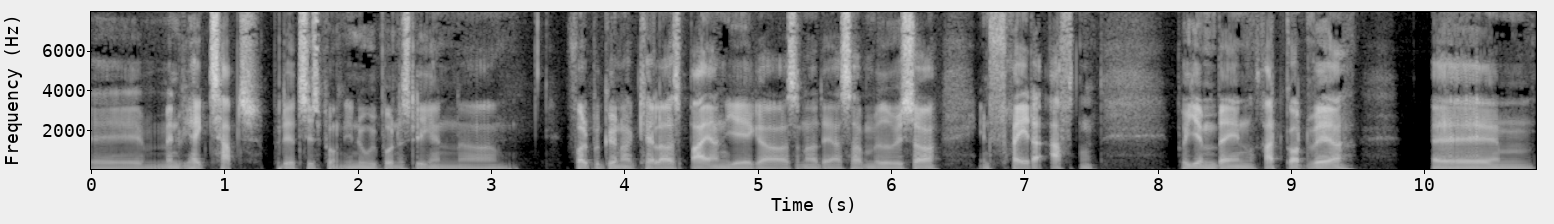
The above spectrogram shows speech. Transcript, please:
Øh, men vi har ikke tabt på det her tidspunkt endnu i Bundesligaen, og folk begynder at kalde os Bayern Jæger og sådan noget der. Så møder vi så en fredag aften på hjemmebane, ret godt vejr. Øh,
